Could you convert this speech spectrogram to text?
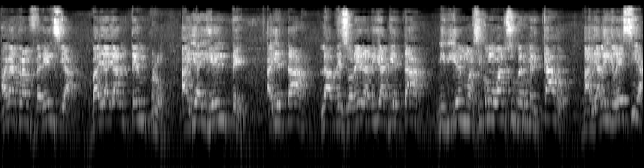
Haga transferencia, vaya allá al templo, ahí hay gente, ahí está la tesorera, diga, aquí está mi diezmo, así como va al supermercado, vaya a la iglesia,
